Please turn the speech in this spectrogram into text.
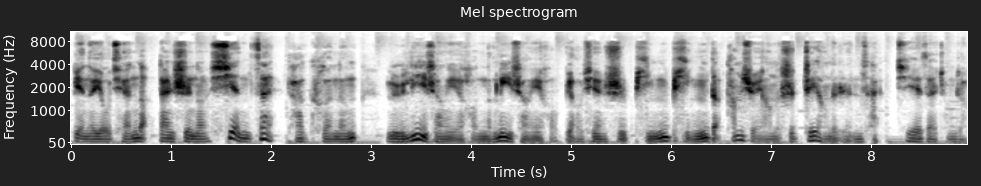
变得有钱的，但是呢，现在他可能履历上也好，能力上也好，表现是平平的。他们选样的是这样的人才。企业在成长，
